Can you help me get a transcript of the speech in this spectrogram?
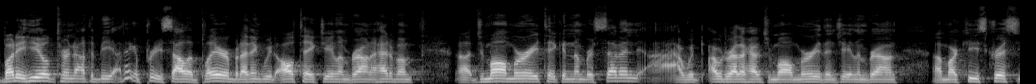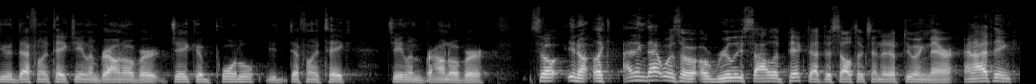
Buddy Hield turned out to be, I think, a pretty solid player, but I think we'd all take Jaylen Brown ahead of him. Uh, Jamal Murray taking number seven. I would I would rather have Jamal Murray than Jaylen Brown. Uh, Marquese Chriss, you would definitely take Jaylen Brown over. Jakob Poeltl, you'd definitely take Jaylen Brown over. So you know, like I think that was a, a really solid pick that the Celtics ended up doing there, and I think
